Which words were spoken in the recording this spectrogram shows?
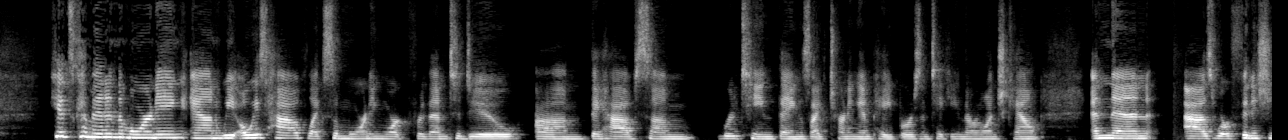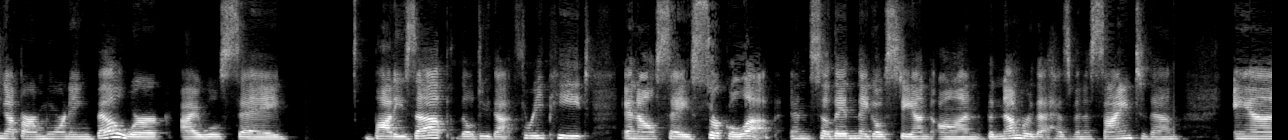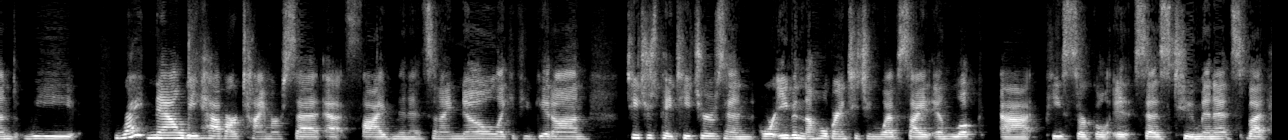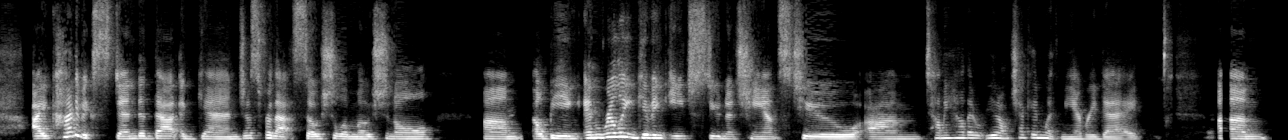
kids come in in the morning and we always have like some morning work for them to do. Um, they have some routine things like turning in papers and taking their lunch count. And then as we're finishing up our morning bell work, I will say, bodies up. They'll do that three peat and I'll say circle up. And so then they go stand on the number that has been assigned to them and we right now we have our timer set at five minutes. And i know like if you get on teachers pay teachers and or even the whole brain teaching website and look at peace circle it says two minutes. But i kind of extended that again just for that social emotional um, well-being and really giving each student a chance to um, tell me how they you know check in with me every day. Um,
